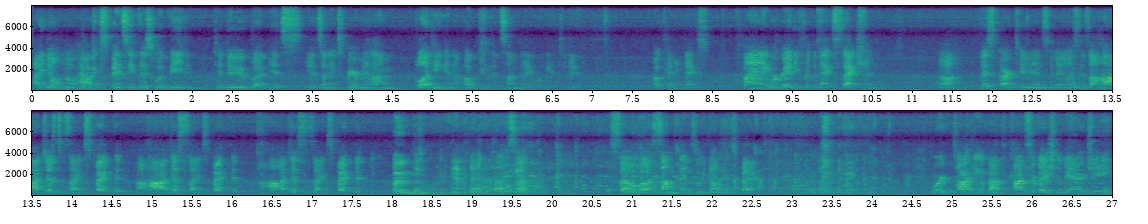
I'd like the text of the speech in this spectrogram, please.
I don't know how expensive this would be to, to do, but it's, it's an experiment I'm plugging and I'm hoping that someday we'll get to do. Okay, next. Finally, we're ready for the next section. Uh, this cartoon incidentally says, aha, just as I expected, aha, just as I expected, aha, just as I expected, boom. so, so uh, some things we don't expect. We're talking about the conservation of energy,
